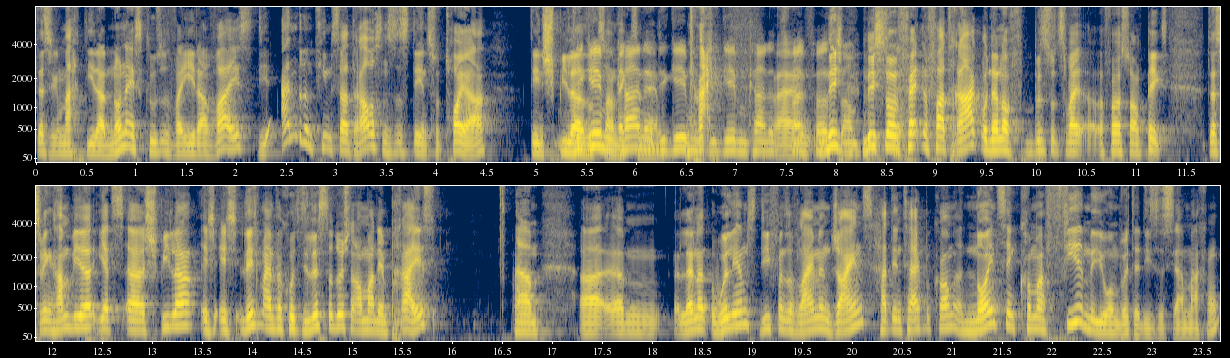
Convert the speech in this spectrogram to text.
Deswegen macht jeder Non-Exclusive, weil jeder weiß, die anderen Teams da draußen, es ist denen zu teuer, den Spieler Die sozusagen keine, wegzunehmen. die geben, die geben keine zwei Nein, First nicht, Round nicht so einen fetten Vertrag und dann noch bis zu zwei äh, First Round Picks. Deswegen haben wir jetzt äh, Spieler, ich, ich lese mal einfach kurz die Liste durch und auch mal den Preis. Ähm, äh, ähm, Leonard Williams, Defensive Lineman Giants, hat den Tag bekommen. 19,4 Millionen wird er dieses Jahr machen.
